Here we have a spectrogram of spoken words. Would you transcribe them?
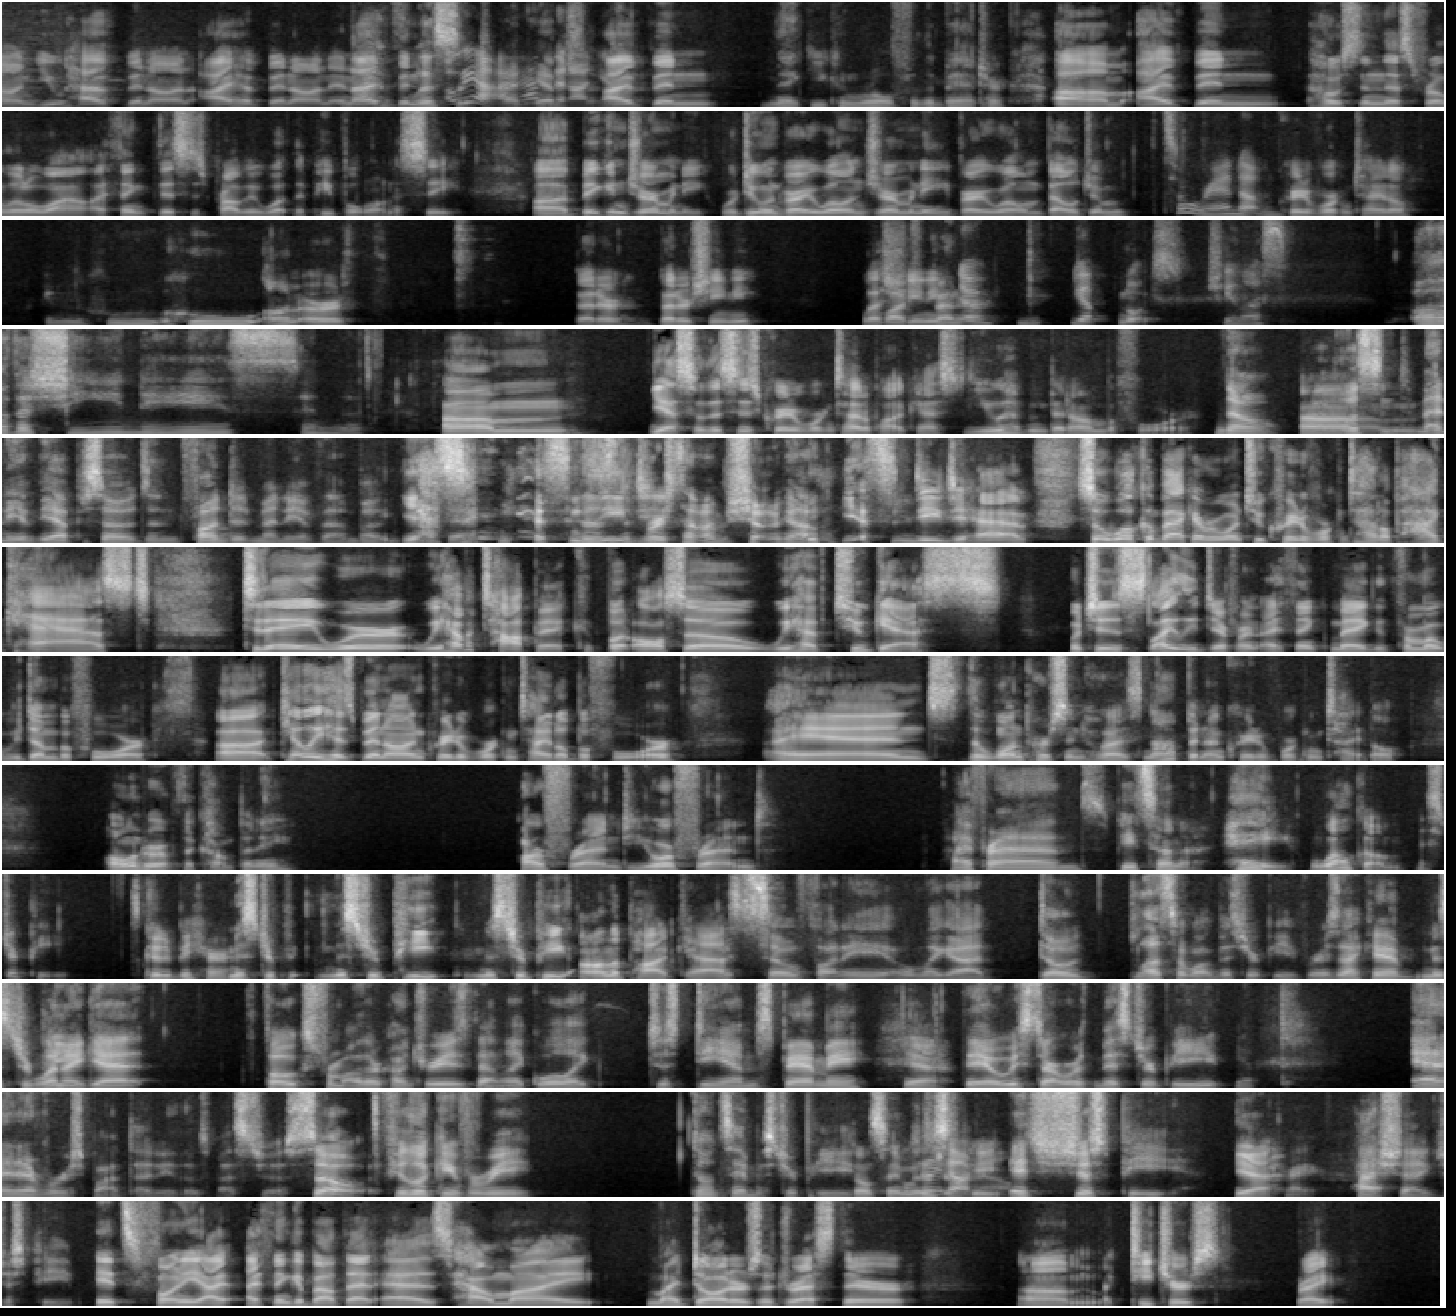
on. You have been on. I have been on, and I've been. listened Oh, yeah, to I have been on your- I've been. Nick, you can roll for the banter. Um, I've been hosting this for a little while. I think this is probably what the people want to see. Uh, big in Germany. We're doing very well in Germany. Very well in Belgium. So random. Creative working title. And who who on earth? Better, better Sheeny, less Much Sheeny. better. No, yep, Noise. Sheenless. Oh, the sheenies and the Um. Yeah. So this is Creative Working Title podcast. You haven't been on before. no. I've listened to Um, many of the episodes and funded many of them, but Yes. okay. yes. this Indeed. is the first time I'm showing up. yes, indeed, you have. So, welcome back, everyone, to Creative Working Title Podcast. Today, we're we have a topic, but also we have two guests, which is slightly different, I think, Meg, from what we've done before. Uh, Kelly has been on Creative Working Title before, and the one person who has not been on Creative Working Title, owner of the company, our friend, your friend, Hi, friends. Pete Senna. Hey, welcome, Mr. Pete. It's good to be here. Mr. P- Mr. Pete, Mr. Pete on the It's podcast. so funny. Oh my god. Don't let's talk about Mr. Pete for a second. Mr. When I get folks from other countries that like will like just DM spam me, Yeah. they always start with Mr. Pete. Yep. And I never respond to any of those messages. So if you're looking for me, don't say Mr. Pete. Don't say Mr. don't Pete. It's just Pete. Yeah. Hashtag just Pete. it's funny. I, I think about that as how my my daughters address their um, like teachers, right?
